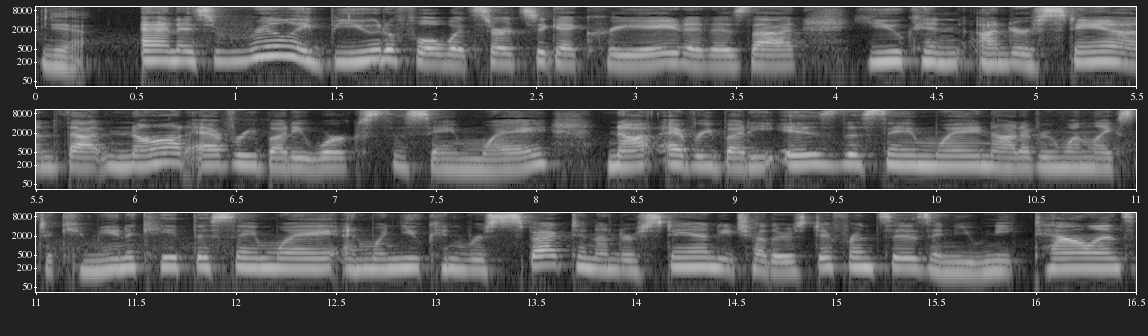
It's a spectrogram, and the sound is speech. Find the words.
Yeah. And it's really beautiful what starts to get created is that you can understand that not everybody works the same way. Not everybody is the same way. Not everyone likes to communicate the same way. And when you can respect and understand each other's differences and unique talents,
